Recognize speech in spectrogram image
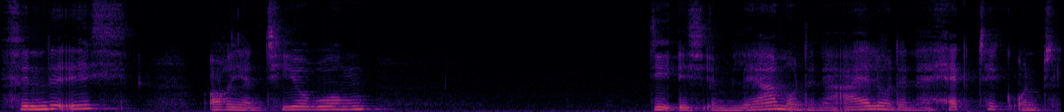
finde ich Orientierung, die ich im Lärm und in der Eile und in der Hektik und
